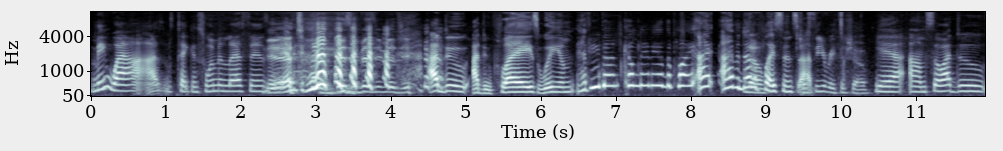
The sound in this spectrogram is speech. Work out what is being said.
Meanwhile, I was taking swimming lessons. Yeah. busy, busy, busy. I do. I do plays. William, have you done come to any of the play? I, I haven't done no, a play since just I. the Aretha show. Yeah. Um. So I do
